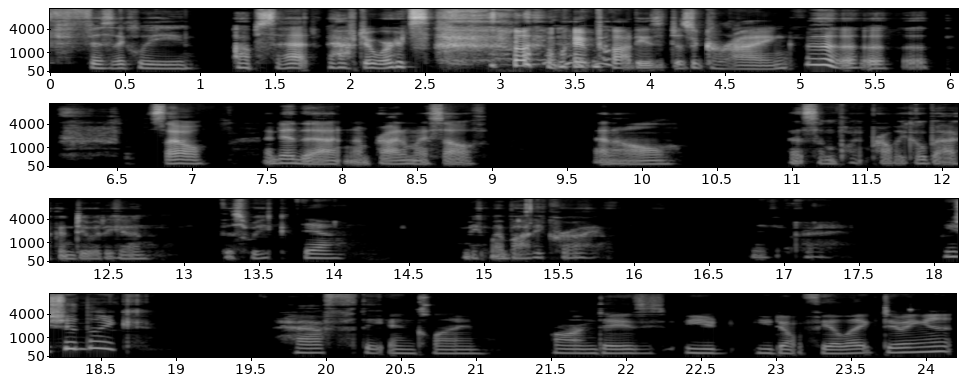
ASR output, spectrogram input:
physically upset afterwards. My body's just crying. so I did that and I'm proud of myself. And I'll at some point probably go back and do it again this week. Yeah. Make my body cry. Make it cry. You should like half the incline on days you you don't feel like doing it,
